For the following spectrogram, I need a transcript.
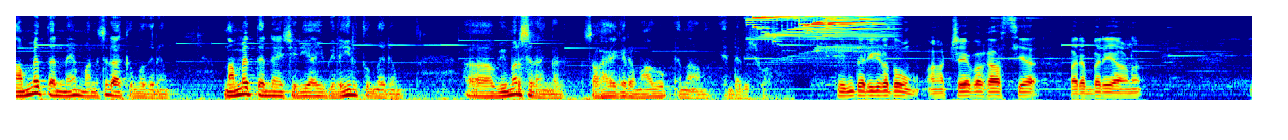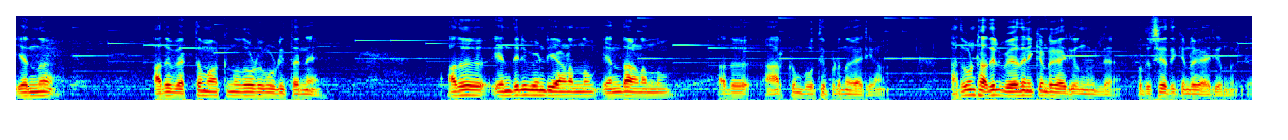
നമ്മെ തന്നെ മനസ്സിലാക്കുന്നതിനും നമ്മെ തന്നെ ശരിയായി വിലയിരുത്തുന്നതിനും വിമർശനങ്ങൾ സഹായകരമാകും എന്നാണ് എന്റെ വിശ്വാസം. ചിന്തരീടതവും ആക്ഷേപഹാസ്യ പരമ്പരയാണ് എന്ന് അത് വ്യക്തമാക്കുന്നതോടുകൂടി തന്നെ അത് എന്തിനു വേണ്ടിയാണെന്നും എന്താണെന്നും അത് ആർക്കും ബോധ്യപ്പെടുന്ന കാര്യമാണ്. അതുകൊണ്ട് അതിൽ വേദനിക്കേണ്ട കാര്യമൊന്നുമില്ല പ്രതിഷേധിക്കേണ്ട കാര്യമൊന്നുമില്ല.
